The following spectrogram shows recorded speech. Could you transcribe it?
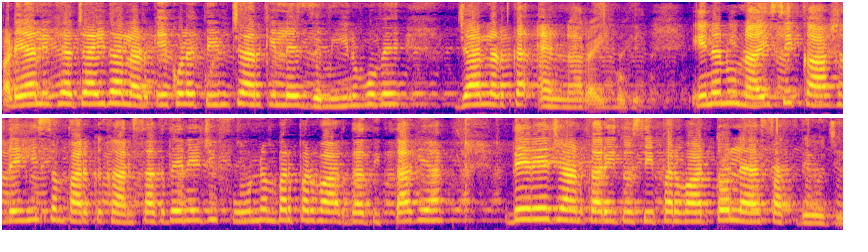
ਪੜਿਆ ਲਿਖਿਆ ਚਾਹੀਦਾ, ਲੜਕੇ ਕੋਲੇ 3-4 ਕਿੱਲੇ ਜ਼ਮੀਨ ਹੋਵੇ ਜਾਂ ਲੜਕਾ ਐਨ ਆਰ ਆਈ ਹੋਵੇ। ਇਹਨਾਂ ਨੂੰ ਨਾਈ ਕਾਸ਼ ਦੇ ਹੀ ਸੰਪਰਕ ਕਰ ਸਕਦੇ ਨੇ ਜੀ। ਫੋਨ ਨੰਬਰ ਪਰਿਵਾਰ ਦਾ ਦਿੱਤਾ ਗਿਆ। ਦੇਰੇ ਜਾਣਕਾਰੀ ਤੁਸੀਂ ਪਰਿਵਾਰ ਤੋਂ ਲੈ ਸਕਦੇ ਹੋ ਜੀ।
